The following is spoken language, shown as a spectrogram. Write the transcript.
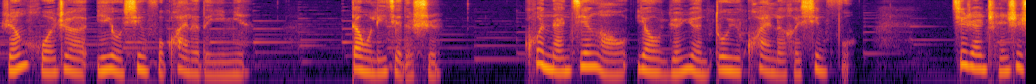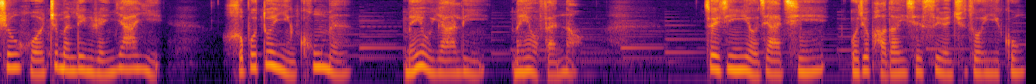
人活着也有幸福快乐的一面，但我理解的是，困难煎熬要远远多于快乐和幸福。既然尘世生活这么令人压抑，何不遁隐空门，没有压力，没有烦恼？最近一有假期。我就跑到一些寺院去做义工，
